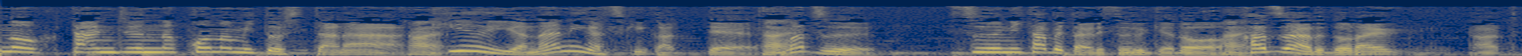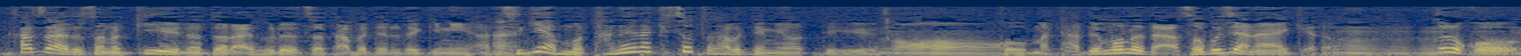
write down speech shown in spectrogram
の単純な好みとしたら、はい。キウイが何が好きかって、はい。まず、普通に食べたりするけど、はい。数あるドライ、あ数あるそのキウイのドライフルーツを食べてる時に、次はもう種だけちょっと食べてみようっていう、ここう、まあ、食べ物で遊ぶじゃないけど、うんうんうんうんちょっとこ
